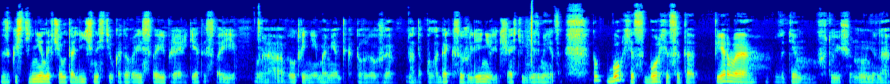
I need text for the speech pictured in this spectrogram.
закостенелой в чем-то личности, у которой есть свои приоритеты, свои а, внутренние моменты, которые уже надо полагать, к сожалению или к счастью, не изменятся. Ну, Борхес, Борхес это первое, затем, что еще, ну, не знаю,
